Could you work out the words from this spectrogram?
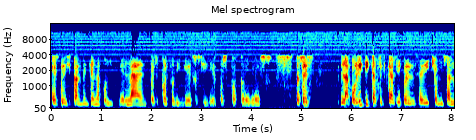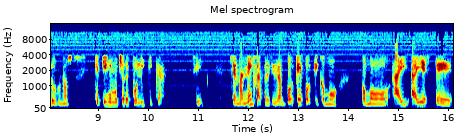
es principalmente en la en la el presupuesto de ingresos y el presupuesto de egresos. Entonces la política fiscal siempre les he dicho a mis alumnos que tiene mucho de política sí se maneja precisamente ¿por qué? porque como como hay hay este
